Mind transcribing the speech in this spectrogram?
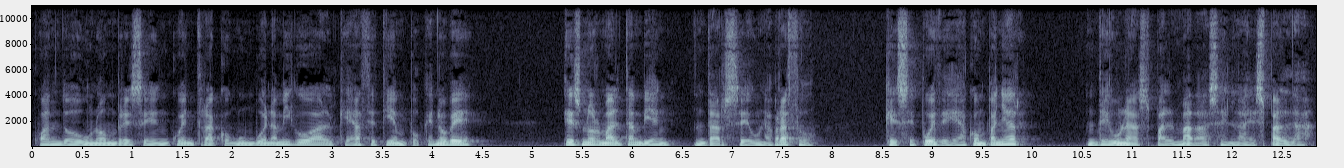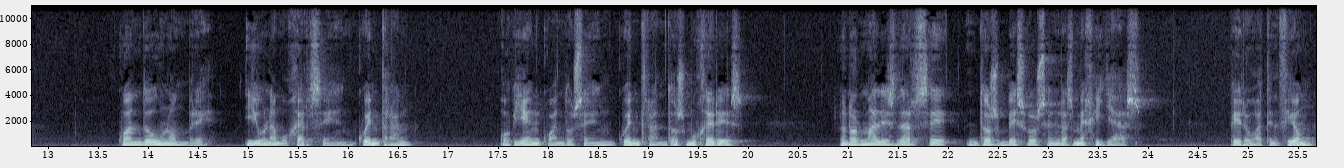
Cuando un hombre se encuentra con un buen amigo al que hace tiempo que no ve, es normal también darse un abrazo, que se puede acompañar de unas palmadas en la espalda. Cuando un hombre y una mujer se encuentran, o bien cuando se encuentran dos mujeres, lo normal es darse dos besos en las mejillas, pero atención,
